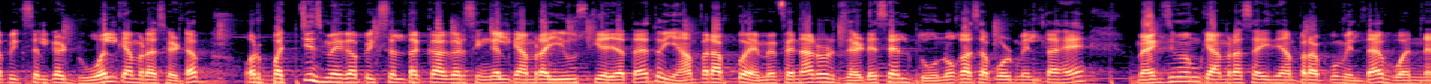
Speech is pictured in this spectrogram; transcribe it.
मेगापिक्सल का डुअल कैमरा सेटअप और 25 मेगापिक्सल तक का अगर सिंगल कैमरा यूज़ किया जाता है तो यहाँ पर आपको एम और जेडएसएल दोनों का सपोर्ट मिलता है। मैक्सिमम कैमरा साइज़ यहाँ पर आपको मिलता है वन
